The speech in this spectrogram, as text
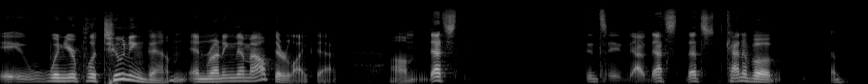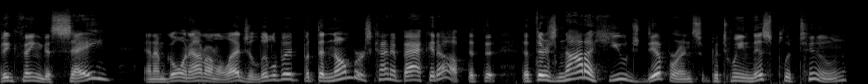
eh, when you're platooning them and running them out there like that. Um, that's it's eh, that's that's kind of a a big thing to say, and I'm going out on a ledge a little bit, but the numbers kind of back it up that the, that there's not a huge difference between this platoon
